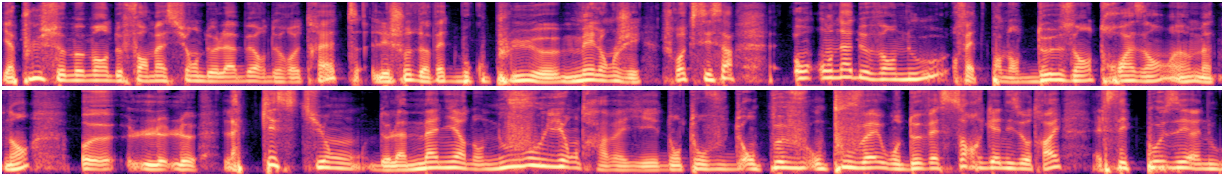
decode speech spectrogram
Il n'y a plus ce moment de formation, de labeur, de retraite. Les choses doivent être beaucoup plus euh, mélangées. Je crois que c'est ça. On, a devant nous, en fait, pendant deux ans, trois ans hein, maintenant, euh, la question de la manière dont nous voulions travailler, dont on, on, peut, on pouvait ou on devait s'organiser au travail, elle s'est posée à nous.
